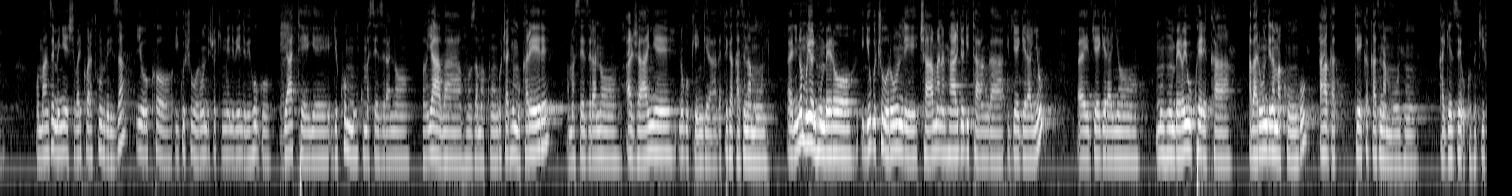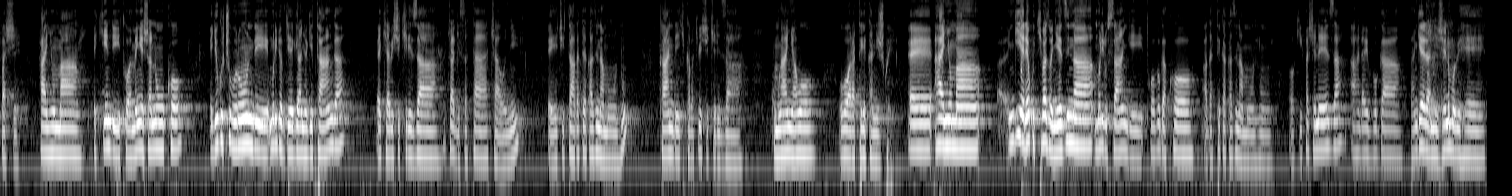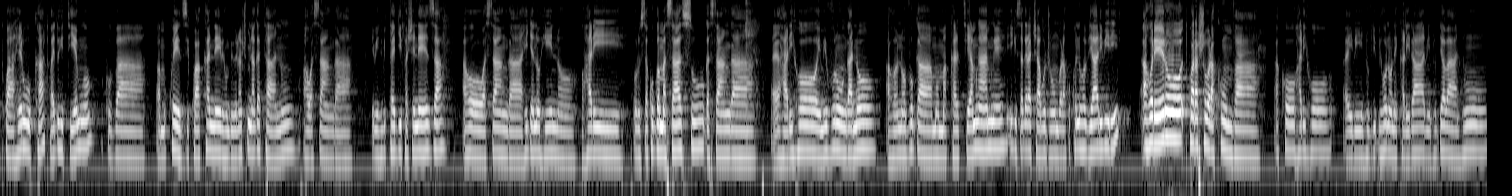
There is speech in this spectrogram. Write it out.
ngo manze menyeshe bari baratwumviriza yuko igusha Burundi cyo kimwe n'ibindi bihugu byateye igikumu ku masezerano yaba mpuzamakungu cyangwa mu karere amasezerano ajyanye no gukingira agateka na muntu eh, ni no muri iyo ntumbero igihugu cy'u Burundi camana ntaryo gitanga ibyegeranyo eh, ibyegeranyo mu ntumbero y'ukwereka abarundi n'amakungu aho agateka na muntu kageze ukuntu kifashe hanyuma ikindi twabamenyesha ni uko igihugu cy'u Burundi muri ibyo byegeranyo gitanga eh, kirabishikiriza cya gisata cya oni eh, cyita hagati y'akazina muntu kandi kikaba kibishikiriza ku mwanya wo uba warategekanijwe eh, hanyuma ngiye rero ku kibazo nyezina muri rusange twavuga ko agateka kazina muntu kifashe neza aha ndabivuga ngereranije no mu bihe twaheruka twari duhitiyemo kuva ah, mu kwezi kwa kane ibihumbi bibiri na cumi na gatanu aho wasanga ibintu bitari byifashe neza aho wasanga hirya no hino hari urusaku rw'amasasu ugasanga eh, hariho imivurungano aho novuga mu makaritiye amwe amwe y'igisagara cya bujumbura kuko niho byari biri aho rero twarashobora kumva ako hariho eh, ibintu bihononekarira ibintu by'abantu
